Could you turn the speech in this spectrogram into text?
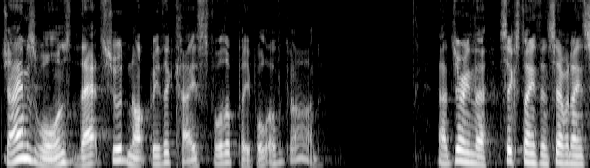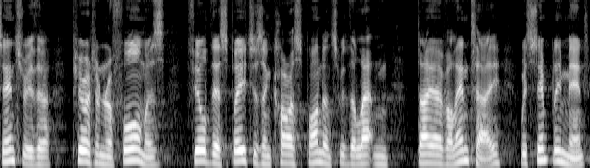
James warns that should not be the case for the people of God. Uh, during the 16th and 17th century, the Puritan reformers filled their speeches and correspondence with the Latin Deo volente, which simply meant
